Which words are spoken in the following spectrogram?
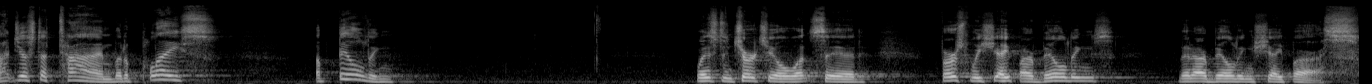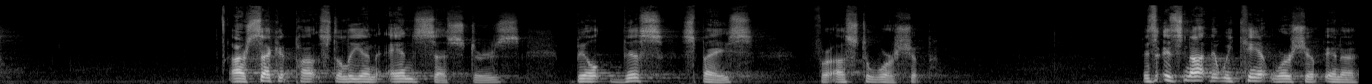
Not just a time, but a place, a building. Winston Churchill once said, First we shape our buildings, then our buildings shape us. Our second Ponstalian ancestors built this space for us to worship. It's, it's not that we can't worship in an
